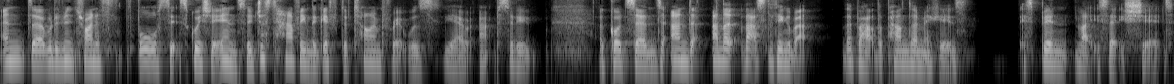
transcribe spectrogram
and uh, would have been trying to force it squish it in. So just having the gift of time for it was yeah absolute a godsend. And and that's the thing about about the pandemic is it's been like you say shit.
